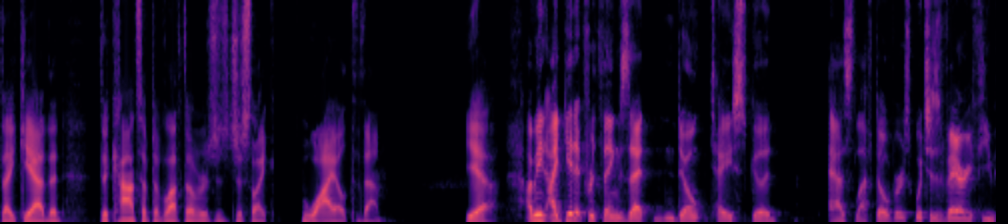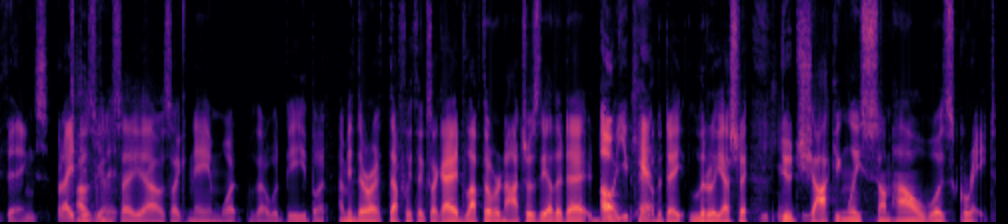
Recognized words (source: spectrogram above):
Like, yeah, that the concept of leftovers is just like wild to them. Yeah. I mean, I get it for things that don't taste good as leftovers, which is very few things. But I do I was gonna say, yeah, I was like, name what that would be, but I mean, there are definitely things like I had leftover nachos the other day. Oh, you can't- The other day, literally yesterday, dude. Shockingly, somehow was great.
